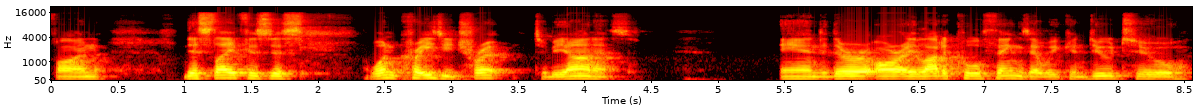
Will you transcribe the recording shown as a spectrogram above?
fun. This life is just one crazy trip, to be honest. And there are a lot of cool things that we can do to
